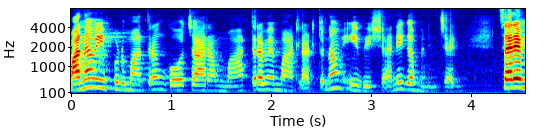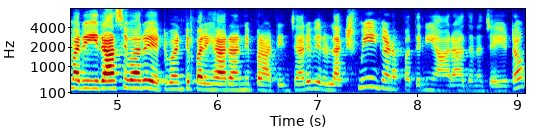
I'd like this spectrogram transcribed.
మనం ఇప్పుడు మాత్రం గోచారం మాత్రమే మాట్లాడుతున్నాం. ఈ విషయాన్ని గమనించండి. సరే మరి ఈ రాశి వారు ఎటువంటి పరిహారాన్ని పాటించారు? వీరు లక్ష్మీ గణపతిని ఆరాధన చేయటం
